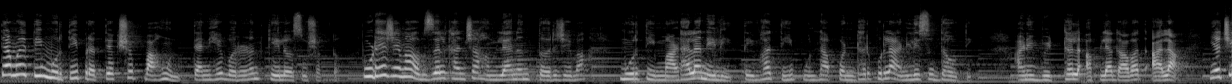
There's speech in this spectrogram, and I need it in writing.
त्यामुळे ती मूर्ती प्रत्यक्ष पाहून त्यांनी हे वर्णन केलं असू शकतं. पुढे जेव्हा अफजल खानच्या हमल्यानंतर जेव्हा मूर्ती माढाला नेली तेव्हा ती पुन्हा पंढरपूरला आणली सुद्धा होती. आणि विठ्ठल आपल्या गावात आला याची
